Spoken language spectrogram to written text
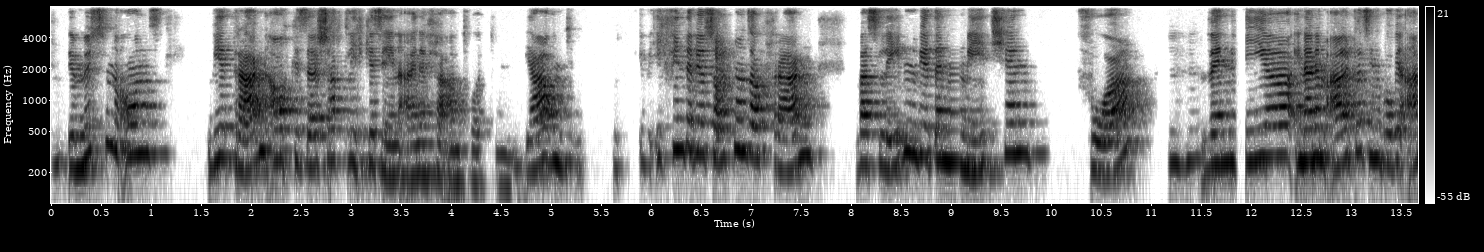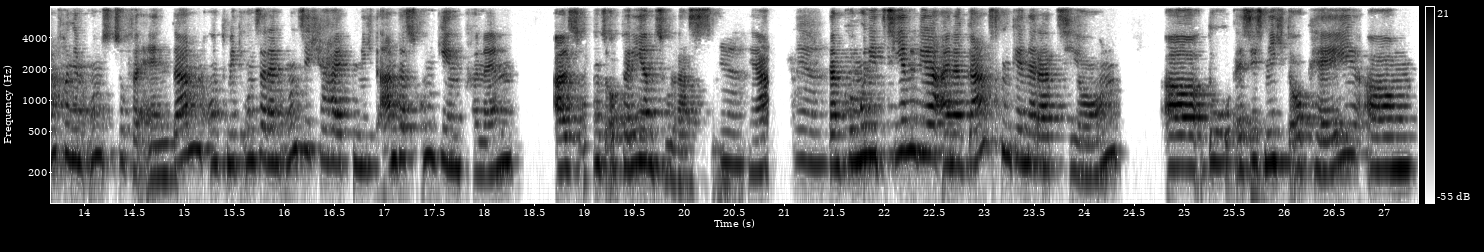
Mhm. Wir müssen uns wir tragen auch gesellschaftlich gesehen eine Verantwortung. Ja, und ich finde, wir sollten uns auch fragen, was leben wir den Mädchen vor, mhm. wenn wir in einem Alter sind, wo wir anfangen, uns zu verändern und mit unseren Unsicherheiten nicht anders umgehen können, als uns operieren zu lassen. Ja. ja? ja. Dann kommunizieren wir einer ganzen Generation, äh, du, es ist nicht okay, ähm,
